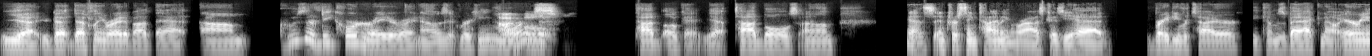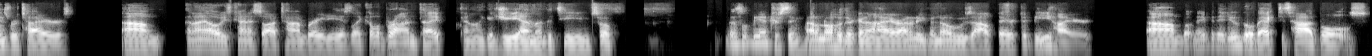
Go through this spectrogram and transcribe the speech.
yeah, you're de- definitely right about that. Um, who's their D coordinator right now? Is it Raheem Todd Morris? Bowles. Todd. Okay, yeah, Todd Bowles. Um, yeah, it's interesting timing, Roz, because you had Brady retire, he comes back. Now Arians retires. Um, and I always kind of saw Tom Brady as like a LeBron type, kind of like a GM of the team. So this will be interesting. I don't know who they're going to hire. I don't even know who's out there to be hired. Um, but maybe they do go back to Todd Bowles.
